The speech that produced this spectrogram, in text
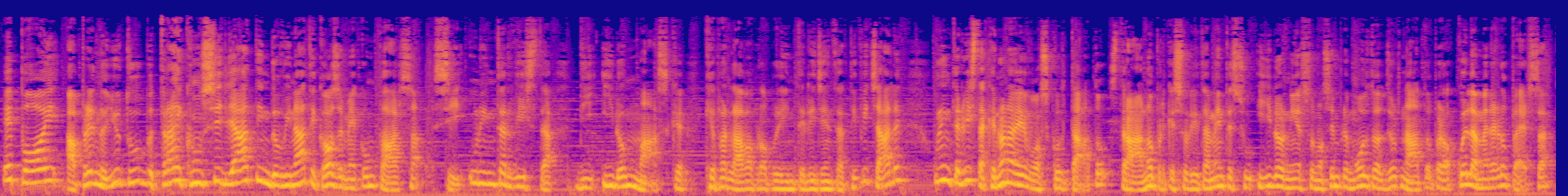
E poi, aprendo YouTube, tra i consigliati, indovinate cosa mi è comparsa? Sì, un'intervista di Elon Musk che parlava proprio di intelligenza artificiale, un'intervista che non avevo ascoltato, strano perché solitamente su Elon io sono sempre molto aggiornato, però quella me l'ero persa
